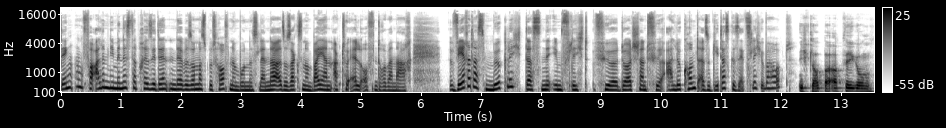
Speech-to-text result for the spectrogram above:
denken vor allem die Ministerpräsidenten der besonders betroffenen Bundesländer, also Sachsen und Bayern, aktuell offen drüber nach. Wäre das möglich, dass eine Impfpflicht für Deutschland für alle kommt? Also geht das gesetzlich überhaupt? Ich glaube, bei Abwägung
